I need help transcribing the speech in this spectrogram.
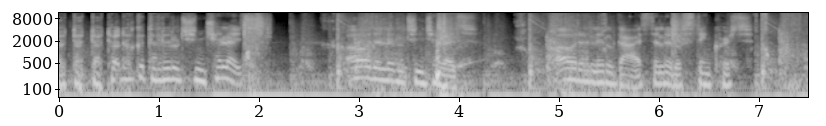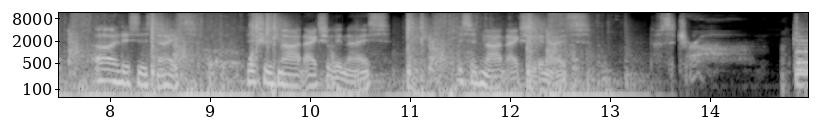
at the little chinchillas. Oh, the little chinchillas. Oh, the little guys, the little stinkers. Oh, this is nice. This is not actually nice. This is not actually nice. That was a draw. Okay.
